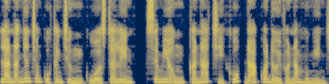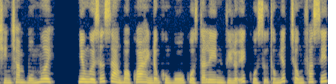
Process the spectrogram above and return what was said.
là nạn nhân trong cuộc thanh trừng của Stalin, Semyon Kanatchikov đã qua đời vào năm 1940. Nhiều người sẵn sàng bỏ qua hành động khủng bố của Stalin vì lợi ích của sự thống nhất chống phát xít.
